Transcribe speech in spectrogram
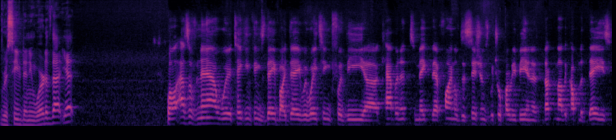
received any word of that yet? Well, as of now, we're taking things day by day. We're waiting for the uh, cabinet to make their final decisions, which will probably be in a, another couple of days,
